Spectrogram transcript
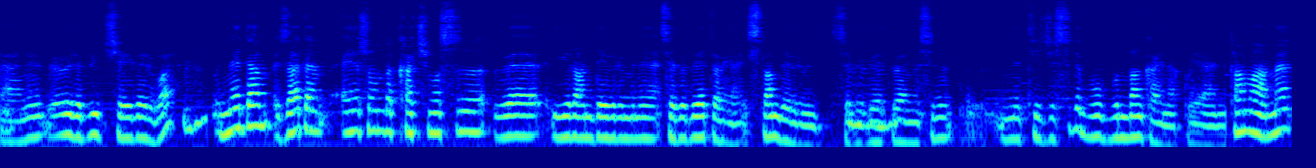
Yani öyle bir şeyleri var. Neden? Zaten en sonunda kaçması ve İran devrimine sebebiyet ver yani İslam devriminin sebebiyet vermesinin neticesi de bu bundan kaynaklı yani. Tamamen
